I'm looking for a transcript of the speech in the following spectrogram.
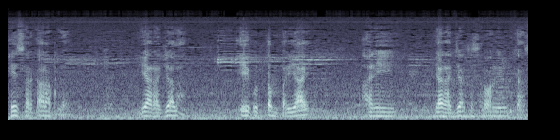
हे सरकार आपलं या राज्याला एक उत्तम पर्याय आणि या राज्याचा सर्वांगीण विकास.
